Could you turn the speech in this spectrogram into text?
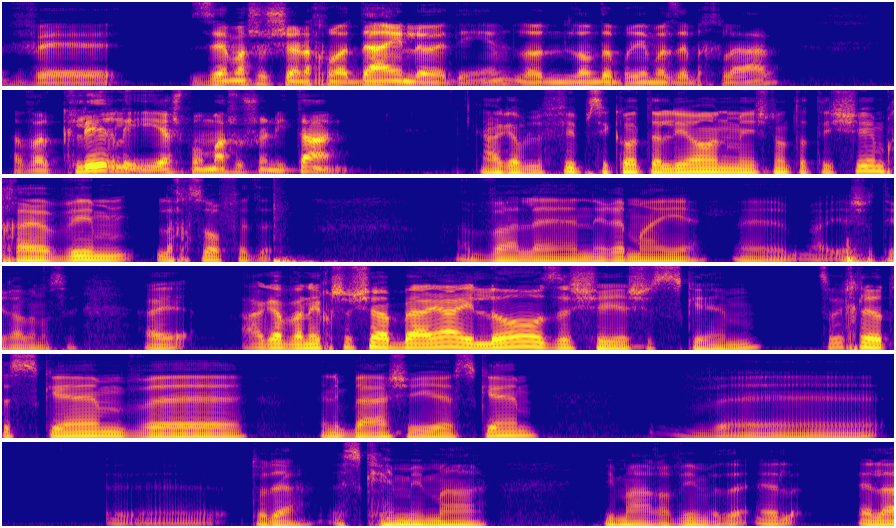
וזה משהו שאנחנו עדיין לא יודעים, לא, לא מדברים על זה בכלל. אבל קלירלי יש פה משהו שניתן. אגב, לפי פסיקות עליון משנות ה-90, חייבים לחשוף את זה. אבל uh, נראה מה יהיה. יש עתירה בנושא. אגב, אני חושב שהבעיה היא לא זה שיש הסכם, צריך להיות הסכם, ואין לי בעיה שיהיה הסכם, ואתה יודע, הסכם עם, ה... עם הערבים וזה, אלא, אלא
